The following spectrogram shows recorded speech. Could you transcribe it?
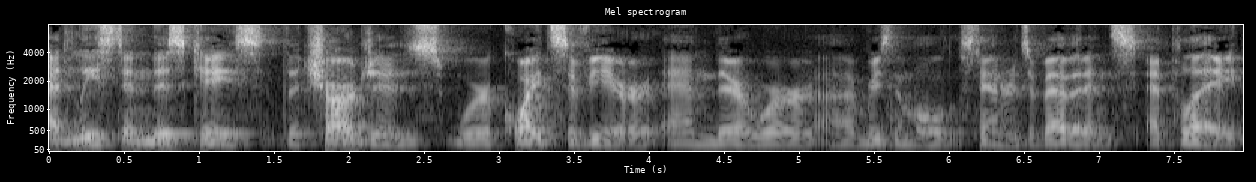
at least in this case, the charges were quite severe, and there were uh, reasonable standards of evidence at play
